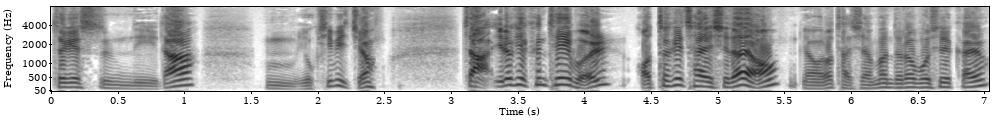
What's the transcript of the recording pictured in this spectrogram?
되겠습니다. 음, 욕심 있죠? 자, 이렇게 큰 테이블 어떻게 실어요? 영어로 다시 한번 들어보실까요?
